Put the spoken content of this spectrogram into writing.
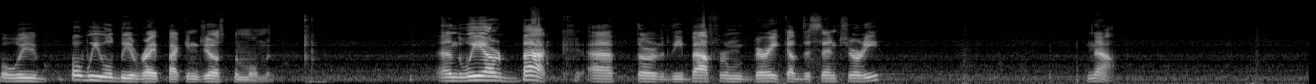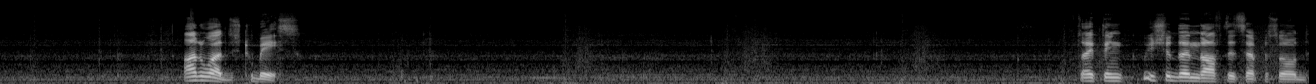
But we but we will be right back in just a moment. And we are back after the bathroom break of the century. Now, onwards to base. I think we should end off this episode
